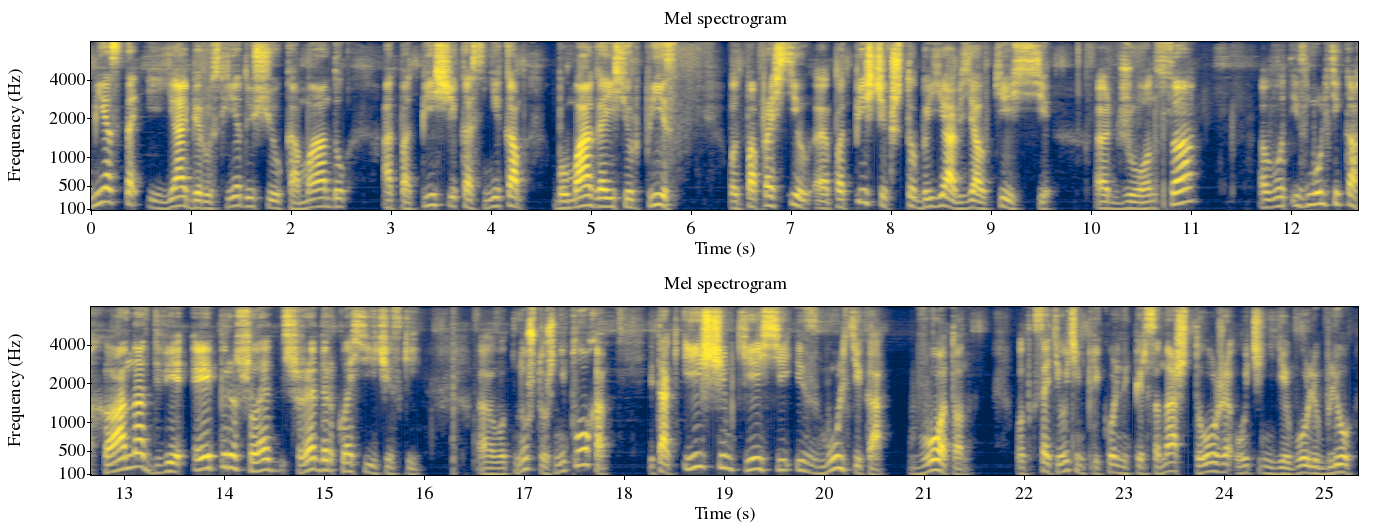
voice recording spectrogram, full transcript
место. И я беру следующую команду от подписчика с ником Бумага и Сюрприз. Вот попросил э, подписчик, чтобы я взял Кейси э, Джонса. Вот из мультика Хана 2 Эйприл Шредер классический. Вот, ну что ж, неплохо. Итак, ищем Кейси из мультика. Вот он. Вот, кстати, очень прикольный персонаж, тоже очень его люблю.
